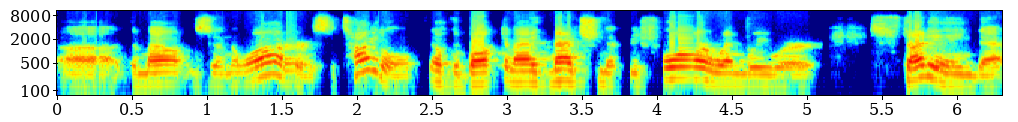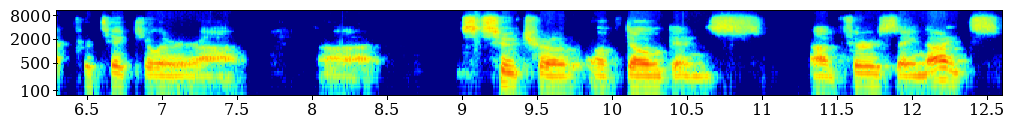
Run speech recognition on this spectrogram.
uh, the mountains and the waters, the title of the book. And I mentioned it before when we were studying that particular uh, uh, sutra of Dogen's on Thursday nights.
